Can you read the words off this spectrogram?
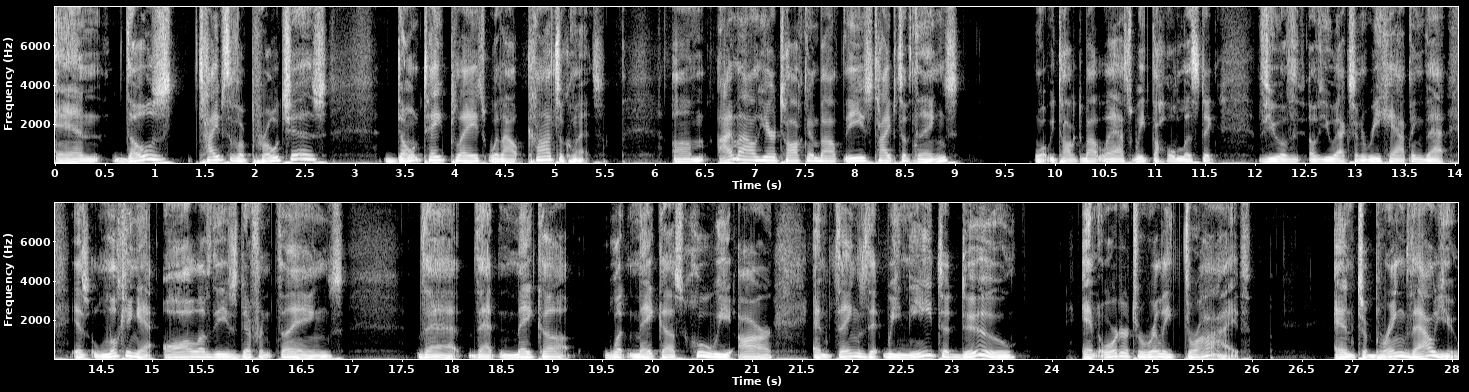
and those types of approaches don't take place without consequence. Um, I'm out here talking about these types of things, what we talked about last week, the holistic view of, of UX, and recapping that is looking at all of these different things that that make up what make us who we are and things that we need to do in order to really thrive and to bring value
